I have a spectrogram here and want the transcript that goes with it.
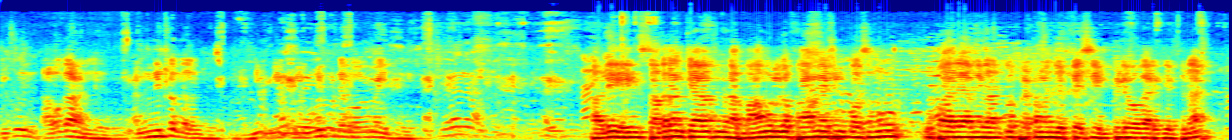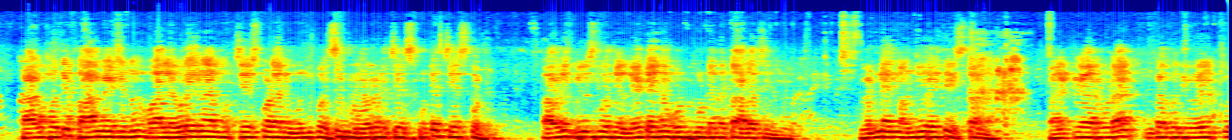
నీకు అవగాహన లేదు. అన్నిట్లో కలుగు చేసుకుంటాను ఊరుకుంటే రోగమైతే అది సదరం క్యాంప్ మామూలుగా ఫార్మేషన్ కోసము ఉపాధి హామీ దాంట్లో పెట్టమని చెప్పేసి ఎంపీడీఓ గారికి చెప్పిన. కాకపోతే ఫార్మేషన్ వాళ్ళు ఎవరైనా చేసుకోవడానికి ముందుకు వస్తే మీరు ఎవరైనా చేసుకుంటే చేసుకోండి. కాబట్టి బిల్స్ కొంచెం లేట్ అయినా ఓపిక ఉండేటట్టు ఆలోచన వెంటనే మంజూరు అయితే ఇస్తాను. కలెక్టర్ గారు కూడా ఇంకా కొద్ది వరకు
